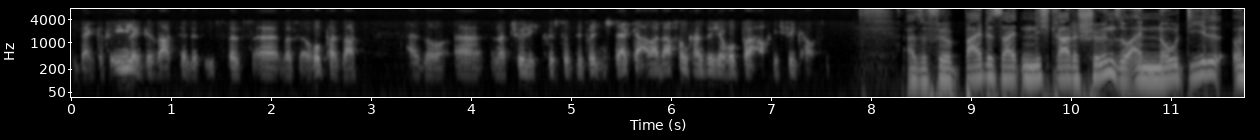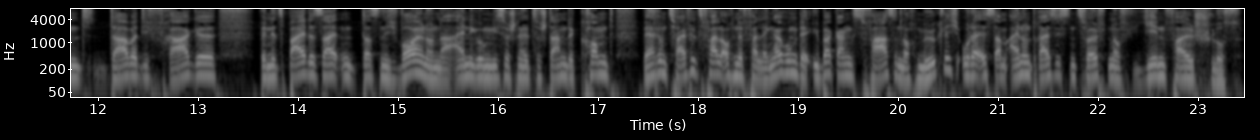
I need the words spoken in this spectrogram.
die Bank of England gesagt hat, das ist, was, was Europa sagt. Also natürlich trifft es die Briten stärker, aber davon kann sich Europa auch nicht viel kaufen. Also für beide Seiten nicht gerade schön, so ein No-Deal. Und da aber die Frage, wenn jetzt beide Seiten das nicht wollen und eine Einigung nicht so schnell zustande kommt, wäre im Zweifelsfall auch eine Verlängerung der Übergangsphase noch möglich oder ist am 31.12. auf jeden Fall Schluss?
